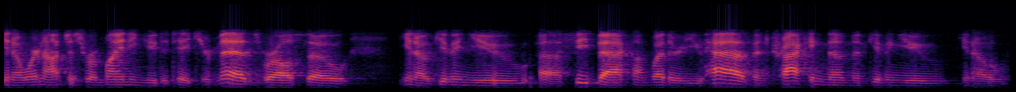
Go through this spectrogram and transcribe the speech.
you know, we're not just reminding you to take your meds, we're also, you know, giving you uh, feedback on whether you have and tracking them and giving you, you know,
